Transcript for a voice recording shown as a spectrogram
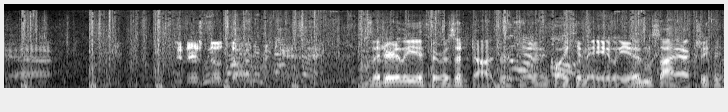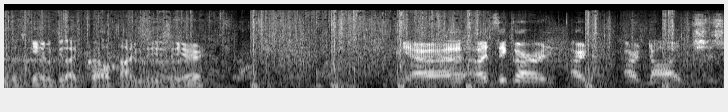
Yeah. There's no dodge mechanic. Literally, if there was a dodge mechanic like in Aliens, I actually think this game would be like 12 times easier. Yeah, I think our our our dodge is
